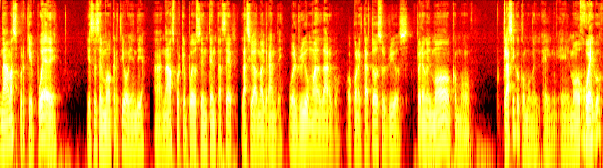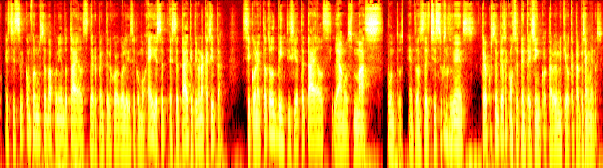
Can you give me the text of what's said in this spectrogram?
nada más porque puede, y ese es el modo creativo hoy en día, ah, nada más porque puede, usted intenta hacer la ciudad más grande, o el río más largo, o conectar todos sus ríos, pero en el modo como clásico, como en el, en, el, modo juego. El chiste conforme usted va poniendo tiles, de repente el juego le dice como, hey, este, este tile que tiene una casita, si conecta otros 27 tiles, le damos más puntos. Entonces el chiste que usted tiene creo que usted empieza con 75, tal vez me equivoque, tal vez sean menos.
